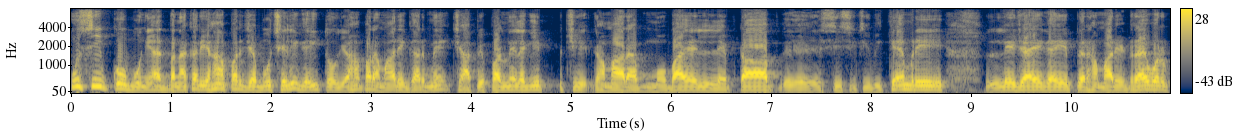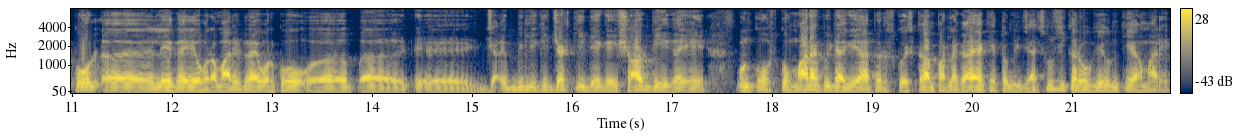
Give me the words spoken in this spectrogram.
उसी को बुनियाद बनाकर यहाँ पर जब वो चली गई तो यहाँ पर हमारे घर में चापे पड़ने लगी। हमारा मोबाइल, लैपटॉप सीसीटीवी कैमरे ले जाए गए, फिर हमारे ड्राइवर को ले गए और हमारे ड्राइवर को बिजली की झटकी दे गई शॉट दिए गए, उनको उसको मारा पीटा गया, फिर उसको इस काम पर लगाया कि तुम जासूसी करोगे उनके, हमारे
